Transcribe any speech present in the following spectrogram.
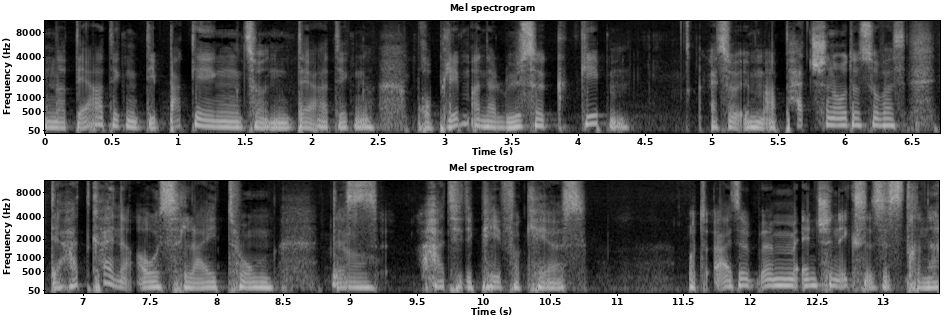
einer derartigen Debugging, zu einer derartigen Problemanalyse gegeben. Also im Apachen oder sowas, der hat keine Ausleitung des ja. HTTP-Verkehrs. Also im Engine X ist es drin.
